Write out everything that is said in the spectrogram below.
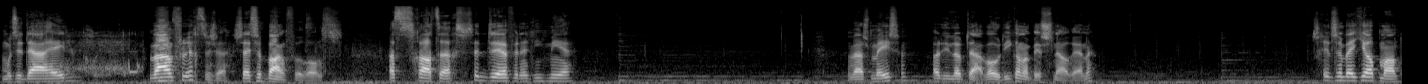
Moeten daarheen. Waarom vluchten ze? Zijn ze bang voor ons? Wat schattig. Ze durven het niet meer. Waar is Mason? Oh, die loopt daar. Wow, die kan al best snel rennen. Schiet ze een beetje op, man.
